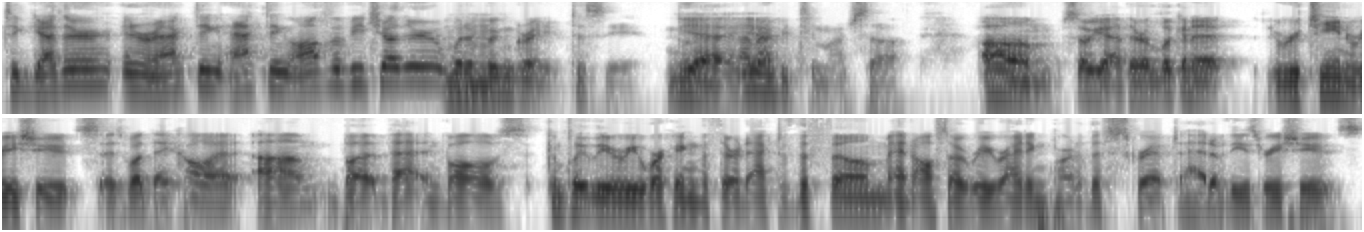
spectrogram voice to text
together, interacting, acting off of each other would have been great to see. But Mm-hmm. Yeah, that yeah. might be too much. So Um, so yeah, they're looking at routine reshoots is what they call it. Um, but that involves completely reworking the third act of the film and also rewriting part of the script ahead of these reshoots.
